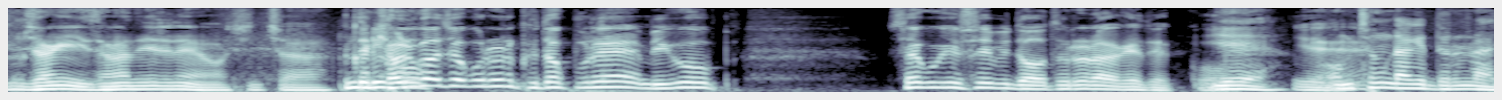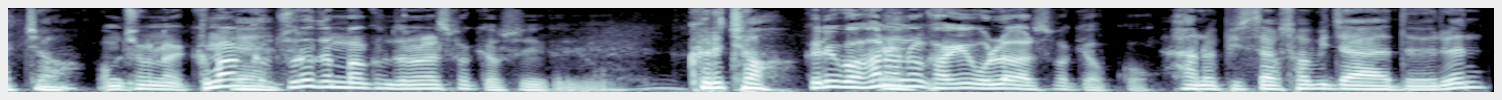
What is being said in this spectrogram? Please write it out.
굉장히 이상한 일이네요, 진짜. 근데 결과적으로는 그 덕분에 미국 쇠고기 수입이 더 늘어나게 됐고. 예. 엄청나게 늘어났죠. 엄청나. 그만큼 예. 줄어든 만큼 늘어날 수밖에 없으니까요. 그렇죠. 그리고 한우는 예. 가격이 올라갈 수밖에 없고. 한우 비싸고 소비자들은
